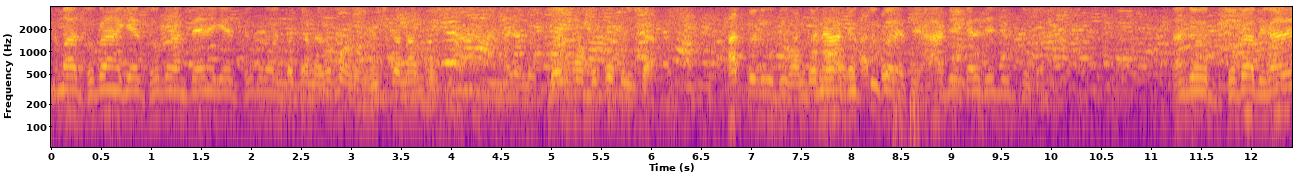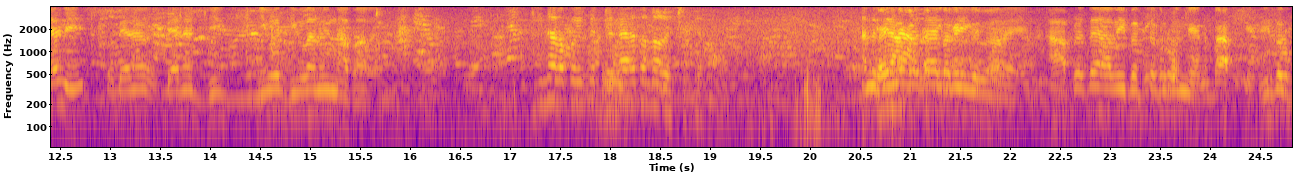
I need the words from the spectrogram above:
ને મારા છોકરાને ઘેર છોકરા તેને ઘેર છોકરા ના કરે છે આ જે કરે છે કરે અને જો છોકરા ભેગા રહે ને તો બેને બેને જીવન જીવવાનું ના ફાવે. લોકો ભેગા તો ન રહી શકે. આપણે તો બગડી ગયું હવે. આપણે તો આ વિભક્ત કુટુંબ છે બાપ છે. વિભક્ત.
